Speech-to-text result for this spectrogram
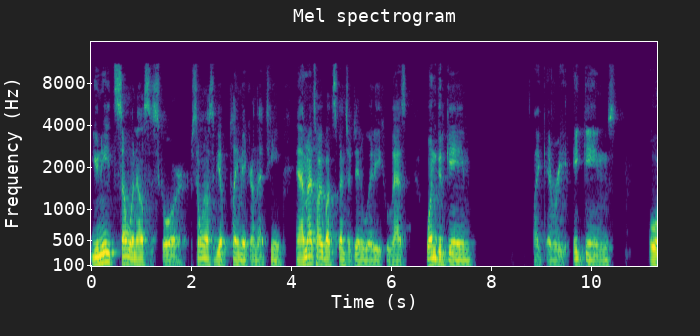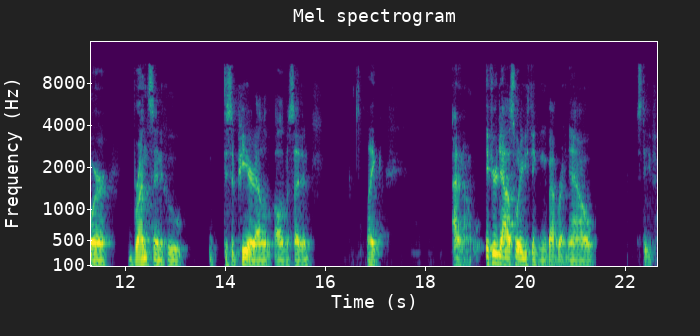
you need someone else to score, someone else to be a playmaker on that team. And I'm not talking about Spencer Dinwiddie, who has one good game like every eight games, or Brunson, who disappeared all of, all of a sudden. Like, I don't know. If you're Dallas, what are you thinking about right now, Steve?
